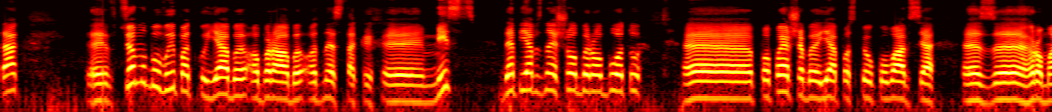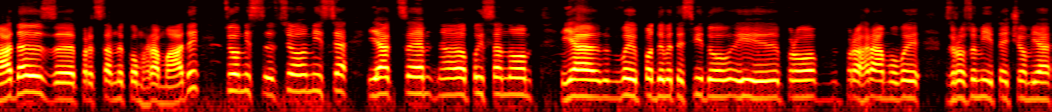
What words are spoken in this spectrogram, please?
Так? Е, В цьому би випадку я би обрав би одне з таких е, місць, де б я б знайшов би роботу. Е, По-перше, би я поспілкувався з громадою, з представником громади цього місця, цього місця, як це описано. Я, ви подивитесь відео про програму, ви зрозумієте, чому я.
